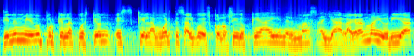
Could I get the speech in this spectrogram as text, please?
tienen miedo porque la cuestión es que la muerte es algo desconocido. ¿Qué hay en el más allá? La gran mayoría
